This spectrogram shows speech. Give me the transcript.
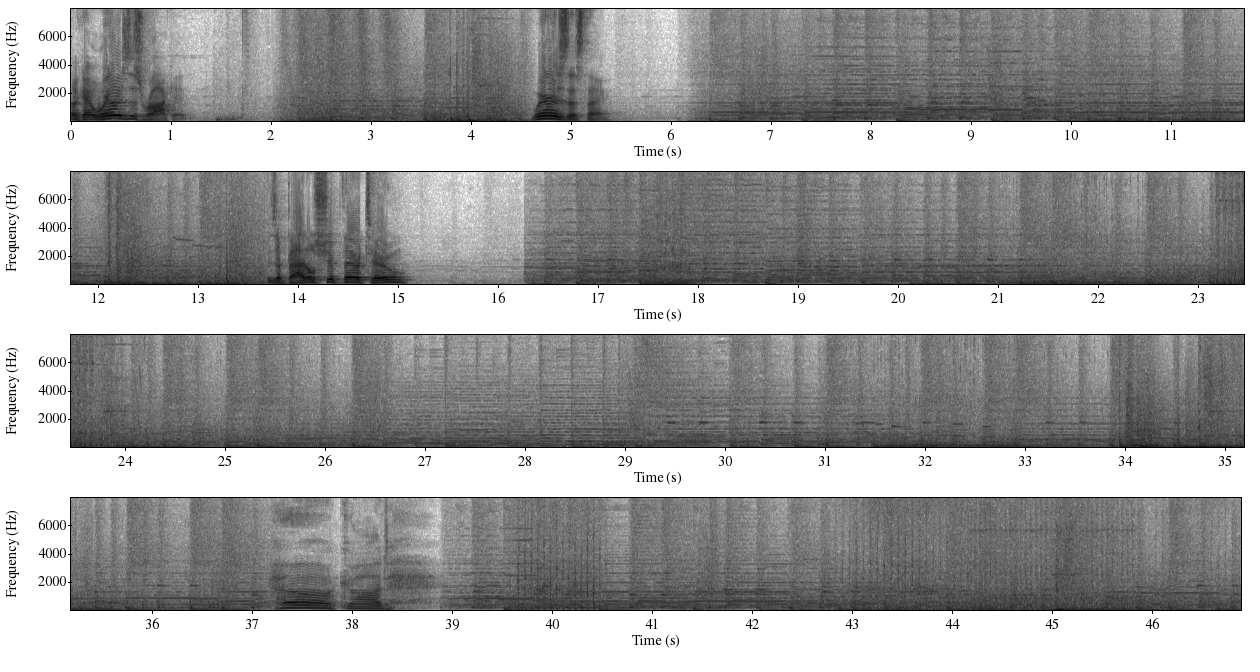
Okay, where is this rocket? Where is this thing? Is a battleship there too? God.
